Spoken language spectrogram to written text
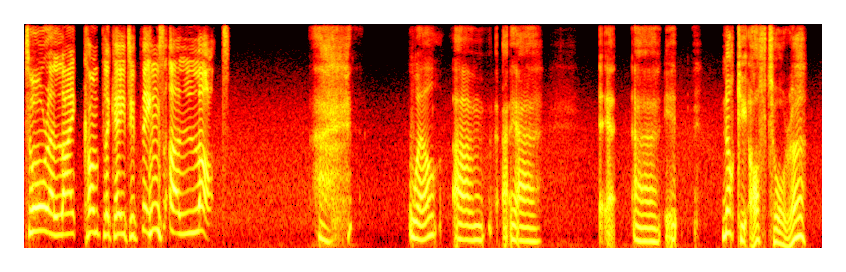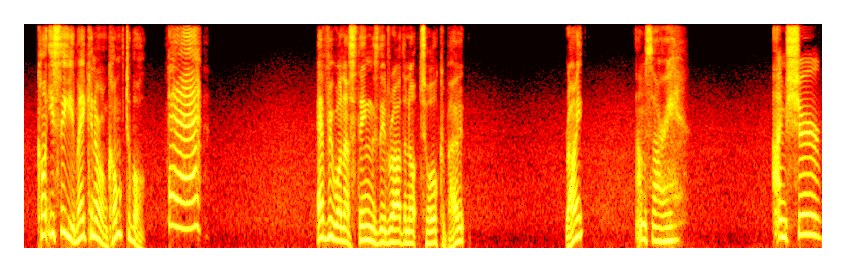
Tora like complicated things a lot. well, um, uh, uh, uh, it. Knock it off, Tora. Can't you see you're making her uncomfortable? Eh. Everyone has things they'd rather not talk about. Right? I'm sorry. I'm sure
